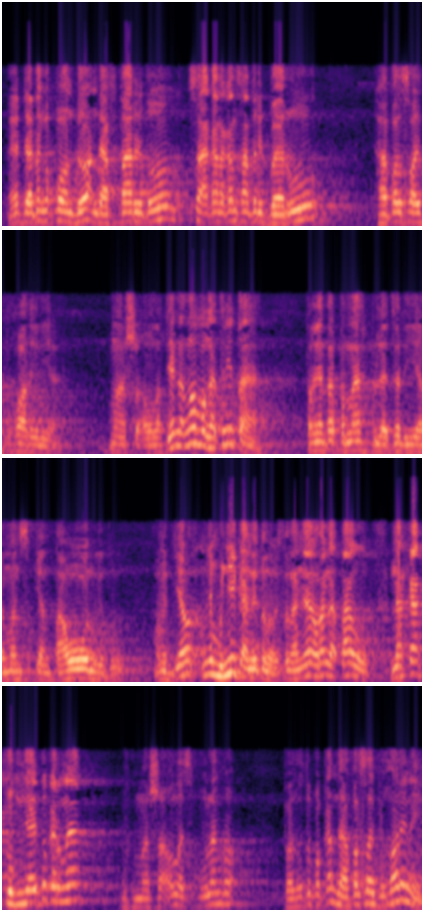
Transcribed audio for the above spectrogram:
Eh, datang ke pondok daftar itu seakan-akan santri baru hafal Sahih Bukhari dia. Masya Allah. Dia enggak ngomong enggak cerita. Ternyata pernah belajar di Yaman sekian tahun gitu. Dia menyembunyikan itu loh. Istilahnya orang enggak tahu. Nah kagumnya itu karena, wah Masya Allah sebulan kok baru satu pekan dah hafal Sahih Bukhari nih.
